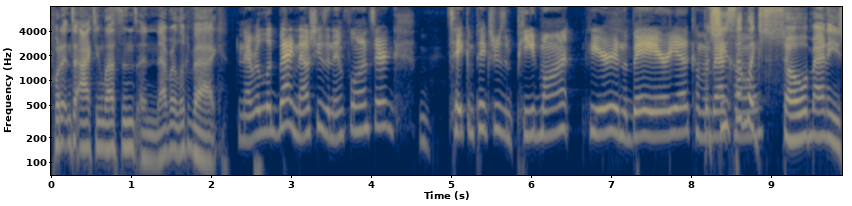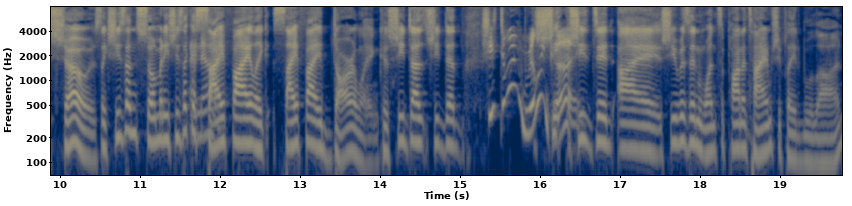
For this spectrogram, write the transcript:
put it into acting lessons, and never looked back. Never look back. Now she's an influencer, taking pictures in Piedmont here in the Bay Area, coming But back she's home. done like so many shows. Like she's done so many. She's like a sci-fi, like sci-fi darling, because she does. She did. she's doing really she, good. She did. I. she was in Once Upon a Time. She played Mulan.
